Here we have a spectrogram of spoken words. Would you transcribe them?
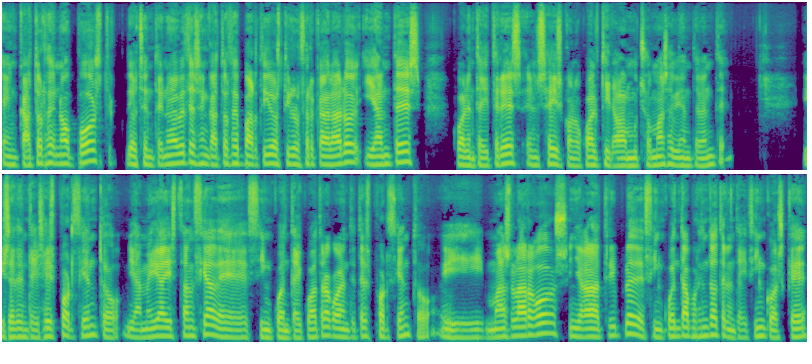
en 14, no, post, de 89 veces en 14 partidos tiro cerca del aro y antes 43 en 6, con lo cual tiraba mucho más, evidentemente. Y 76%, y a media distancia de 54 a 43%, y más largos sin llegar a triple de 50% a 35%. Es que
